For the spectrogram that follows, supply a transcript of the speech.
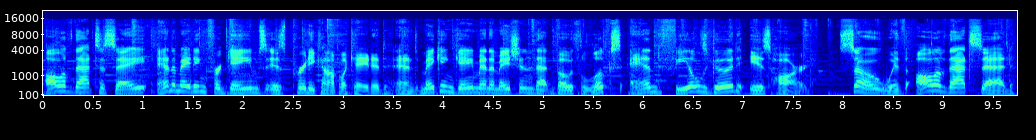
All of that to say, animating for games is pretty complicated, and making game animation that both looks and feels good is hard. So, with all of that said,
